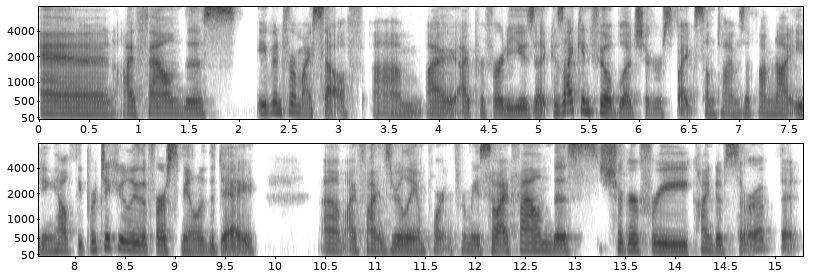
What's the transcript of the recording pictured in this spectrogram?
And I found this even for myself, um, I, I prefer to use it because I can feel blood sugar spikes sometimes if I'm not eating healthy, particularly the first meal of the day. Um, I find is really important for me. So I found this sugar-free kind of syrup that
